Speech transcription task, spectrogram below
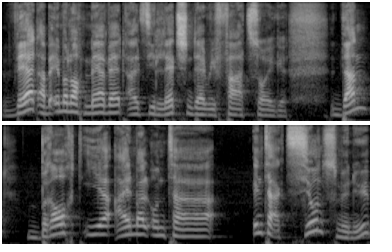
wert, aber immer noch mehr wert als die Legendary-Fahrzeuge. Dann braucht ihr einmal unter Interaktionsmenü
